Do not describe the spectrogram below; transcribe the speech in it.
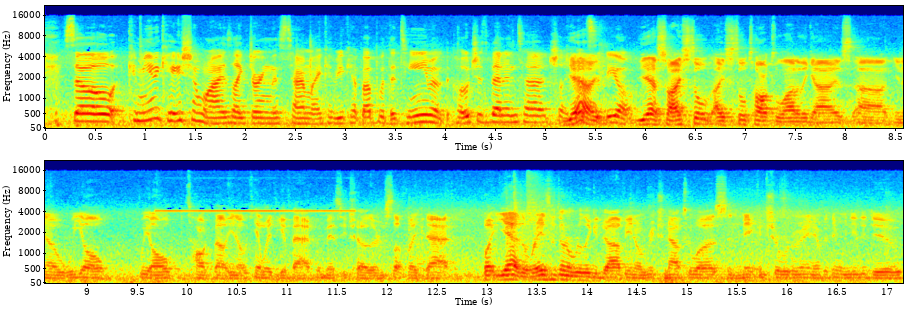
so communication wise, like during this time, like have you kept up with the team? Have the coaches been in touch? Like yeah, what's the deal? yeah. So I still I still talk to a lot of the guys. Uh, you know, we all we all talk about you know can't wait to get back. We miss each other and stuff like that. But yeah, the Rays have done a really good job. You know, reaching out to us and making sure we're doing everything we need to do.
